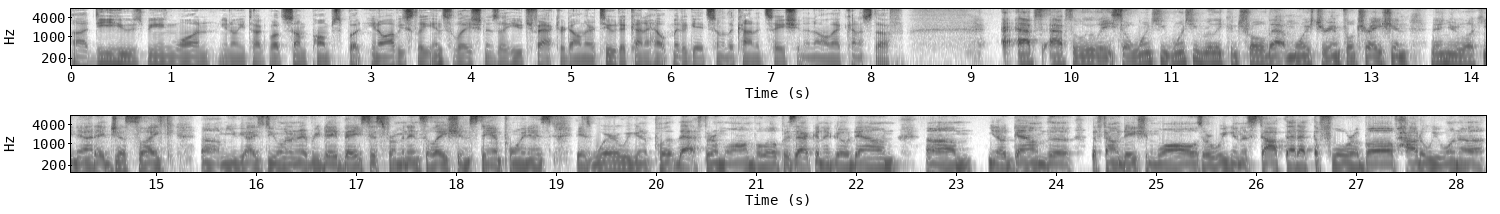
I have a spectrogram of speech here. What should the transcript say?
Uh, dehues being one. You know, you talk about sump pumps, but you know obviously insulation is a huge factor down there too to kind of help mitigate some of the condensation and all that kind of stuff. Absolutely. So once you once you really control that moisture infiltration, then you're looking at it just like um, you guys do on an everyday basis from an insulation standpoint. Is is where are we going to put that thermal envelope? Is that going to go down, um, you know, down the the foundation walls? Or are we going to stop that at the floor above? How do we want to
